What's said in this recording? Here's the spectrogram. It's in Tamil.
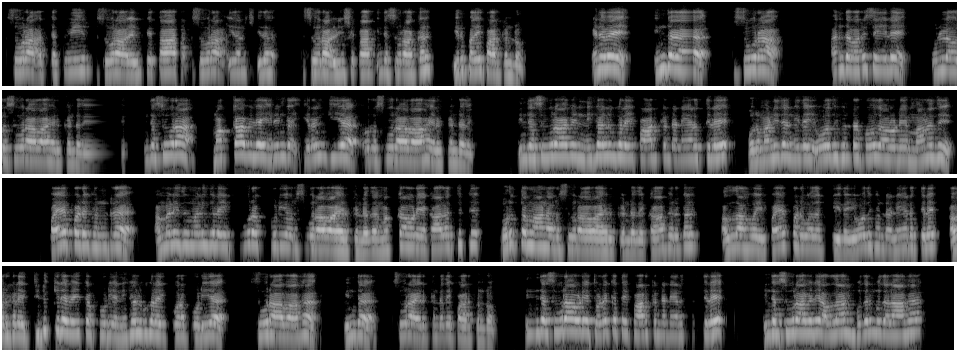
சூரா அத் தக்வீர் சூரா அல் இன்பித்தார் சூரா இதன் இத சூரா அல் இன்ஷிகாக் இந்த சூறாக்கள் இருப்பதை பார்க்கின்றோம். எனவே இந்த சூரா அந்த வரிசையிலே உள்ள ஒரு சூறாவாக இருக்கின்றது. இந்த சூறா மக்காவிலே இறங்க இறங்கிய ஒரு சூறாவாக இருக்கின்றது. இந்த சூறாவின் நிகழ்வுகளை பார்க்கின்ற நேரத்திலே ஒரு மனிதன் இதை ஓதுகின்ற போது அவருடைய மனது பயப்படுகின்ற அமளிதுமலிகளை கூறக்கூடிய ஒரு சூறாவா இருக்கின்றது. மக்காவுடைய காலத்துக்கு பொருத்தமான ஒரு சூறாவா இருக்கின்றது. காவிர்கள் அல்லாஹுவை பயப்படுவதற்கு இதை ஓதுகின்ற நேரத்திலே அவர்களை திடுக்கிட வைக்கக்கூடிய நிகழ்வுகளை கூறக்கூடிய சூறாவாக இந்த சூறா இருக்கின்றதை பார்க்கின்றோம். இந்த சூறாவுடைய தொடக்கத்தை பார்க்கின்ற நேரத்திலே இந்த சூறாவிலே அல்லாஹ் முதல் முதலாக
